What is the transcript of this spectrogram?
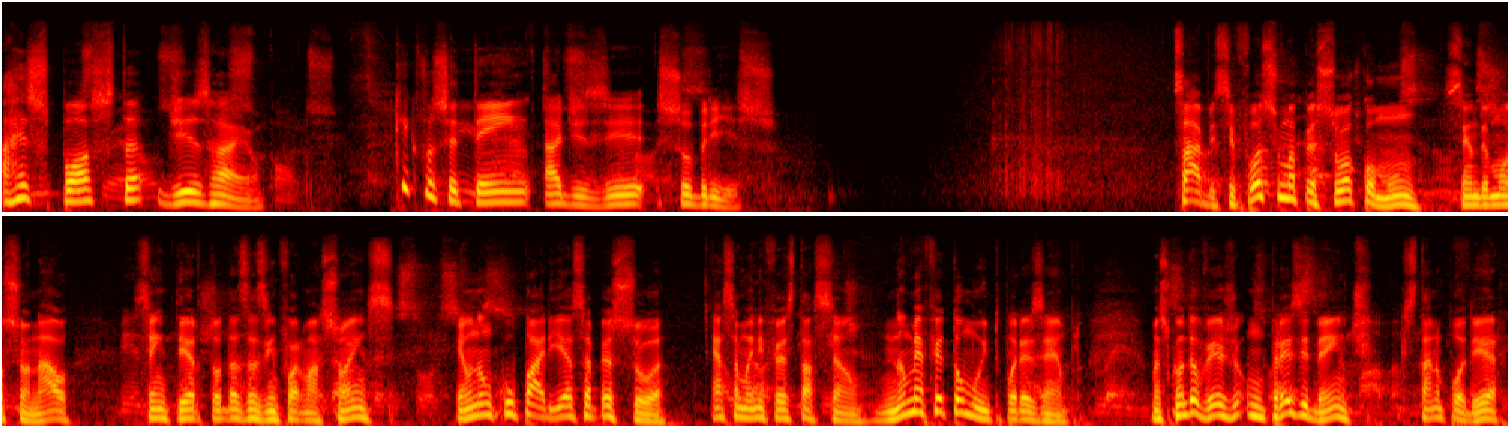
à resposta de Israel. O que, você tem a dizer sobre isso? Sabe, se fosse uma pessoa comum, sendo emocional, sem ter todas as informações, eu não culparia essa pessoa. Essa manifestação não me afetou muito, por exemplo. Mas quando eu vejo um presidente que está no poder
